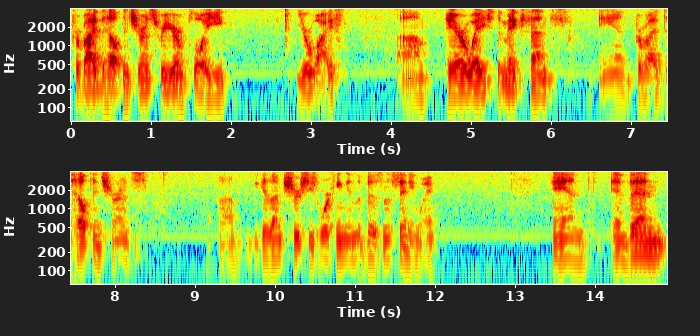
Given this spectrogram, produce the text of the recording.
provide the health insurance for your employee, your wife, um, pay her a wage that makes sense, and provide the health insurance um, because I'm sure she's working in the business anyway. And and then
